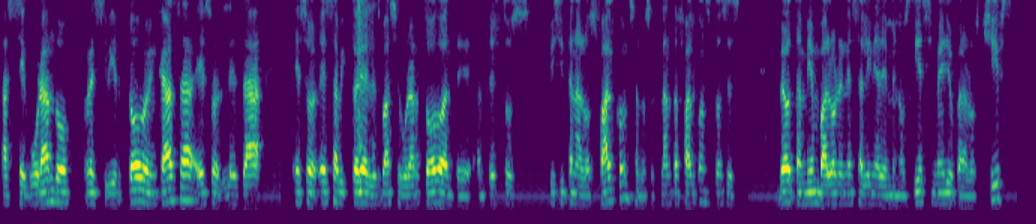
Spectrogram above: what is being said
asegurando recibir todo en casa. Eso les da esa victoria les va a asegurar todo ante, ante estos, visitan a los Falcons, a los Atlanta Falcons, entonces veo también valor en esa línea de menos 10 y medio para los Chiefs,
